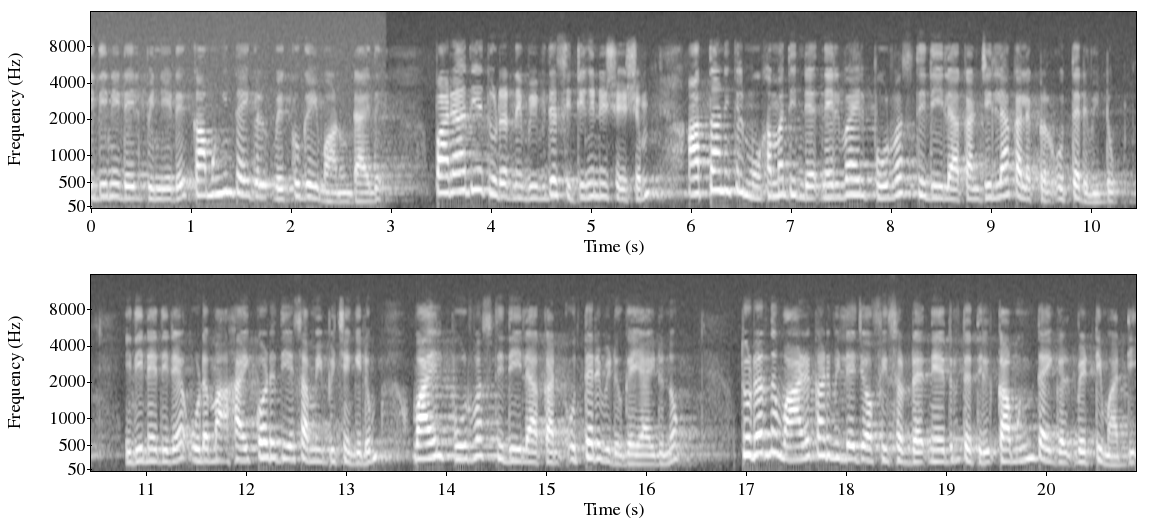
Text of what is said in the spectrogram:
ഇതിനിടയിൽ പിന്നീട് കമുങ്ങിൻ തൈകൾ വെക്കുകയുമാണ് ഉണ്ടായത്. പരാതിയെ തുടർന്ന് വിവിധ സിറ്റിംഗിന് ശേഷം അത്താണിക്കൽ മുഹമ്മദിന്റെ നെൽവയൽ പൂർവസ്ഥിതിയിലാക്കാൻ ജില്ലാ കലക്ടർ ഉത്തരവിട്ടു. ഇതിനെതിരെ ഉടമ ഹൈക്കോടതിയെ സമീപിച്ചെങ്കിലും വയൽ പൂർവസ്ഥിതിയിലാക്കാൻ ഉത്തരവിടുകയായിരുന്നു. തുടർന്ന് വാഴക്കാട് വില്ലേജ് ഓഫീസറുടെ നേതൃത്വത്തിൽ കമുങ് തൈകൾ വെട്ടിമാറ്റി.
